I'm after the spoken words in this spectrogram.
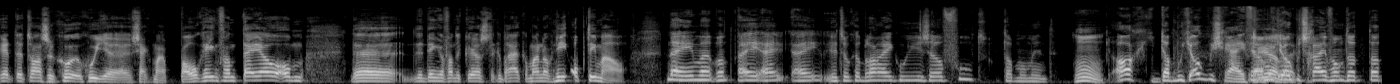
zeggen, het was een goe- goede zeg maar, poging van Theo om de, de dingen van de cursus te gebruiken, maar nog niet optimaal. Nee, maar want hij, hij, hij, het is ook heel belangrijk hoe je jezelf voelt op dat moment. Och, dat moet je ook beschrijven. Ja, moet je ook beschrijven, omdat dat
